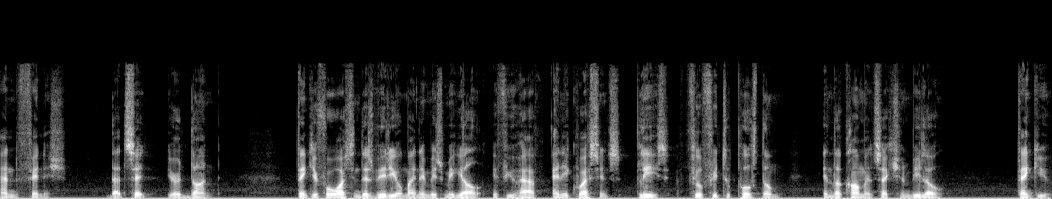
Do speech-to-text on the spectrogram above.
and finish. That's it. You're done. Thank you for watching this video. My name is Miguel. If you have any questions please feel free to post them in the comment section below. Thank you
